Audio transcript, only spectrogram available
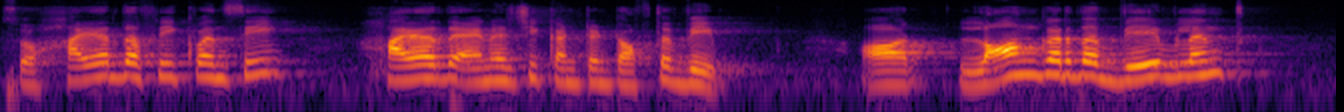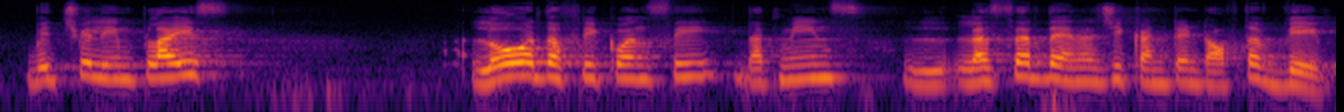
So, higher the frequency higher the energy content of the wave or longer the wavelength which will implies lower the frequency that means lesser the energy content of the wave.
